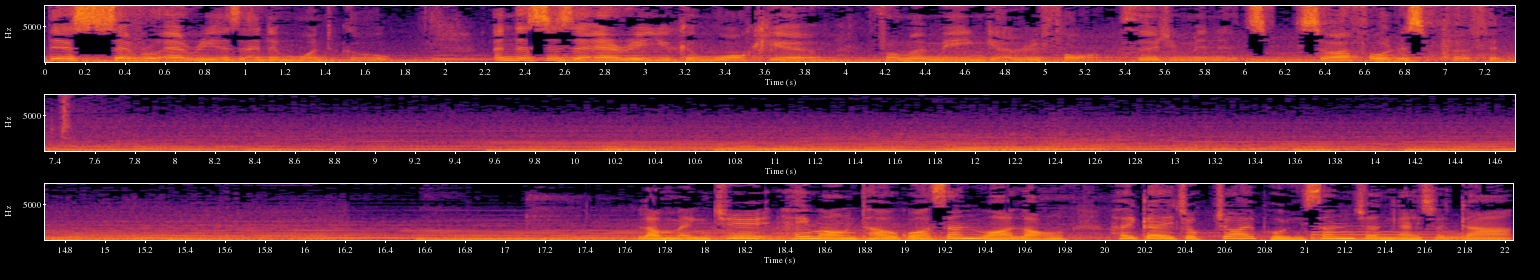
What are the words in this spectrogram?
there's several areas I didn't want to go. And this is the area you can walk here from my main gallery for 30 minutes. So I thought it's perfect. 林明珠希望透過新画廊去繼續栽培新晉藝術家。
